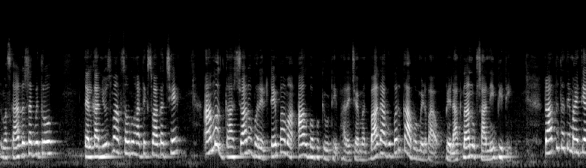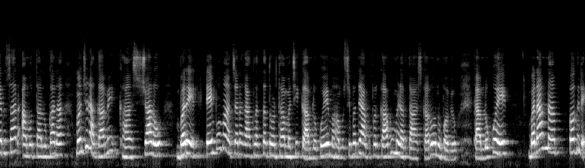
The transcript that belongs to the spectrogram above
નમસ્કાર દર્શક મિત્રો. તેલકા ન્યૂઝમાં આપ સૌનું હાર્દિક સ્વાગત છે. આમોદ ઘાસચારો ભરેલ ટેમ્પામાં આગ ભભૂકી ઉઠી. ભારે જહેમત બાદ આગ ઉપર કાબુ મેળવાયો. બે લાખના નુકસાનની ભીતિ. પ્રાપ્ત થતી માહિતી અનુસાર આમોદ તાલુકાના મંજુરા ગામે ઘાસચારો ભરેલ ટેમ્પોમાં અચાનક આગ લાગતા દોડધામ મચી ગામ લોકોએ મહામુસીબતે આગ ઉપર કાબુ મેળવતા આશકારો અનુભવ્યો. ગામ લોકોએ બનાવના પગલે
